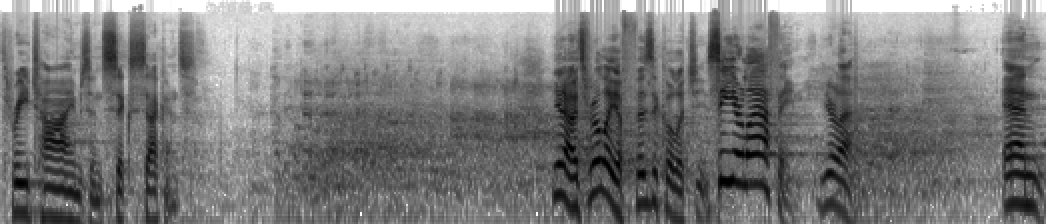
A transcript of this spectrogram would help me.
three times in six seconds. you know, it's really a physical achievement. See, you're laughing. You're laughing. And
